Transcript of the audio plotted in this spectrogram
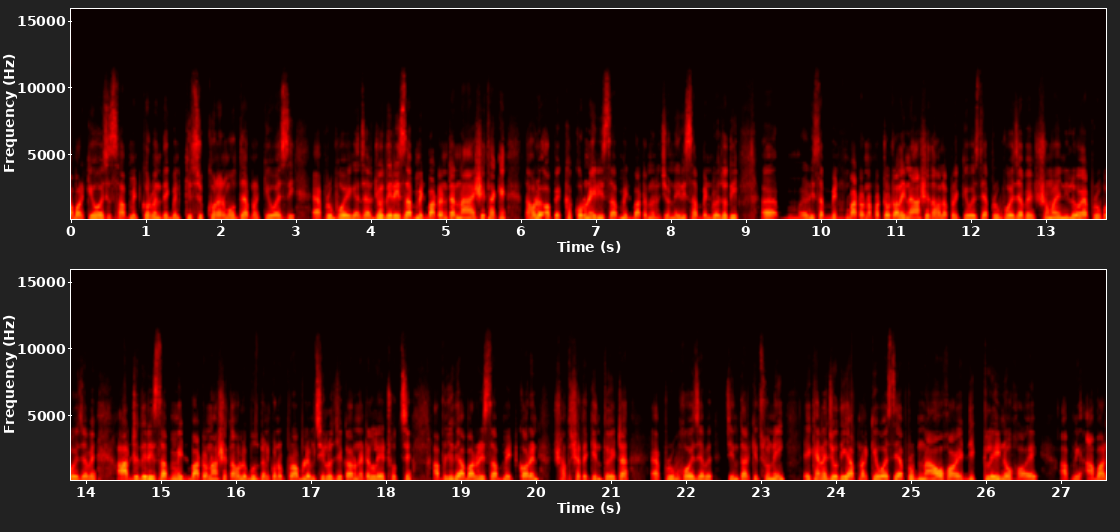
আবার কেওয়াইসি সাবমিট করবেন। দেখবেন কিছুক্ষণের মধ্যে আপনার কেওয়াইসি অ্যাপ্রুভ হয়ে গেছে। আর যদি রিসাবমিট বাটনটা না এসে থাকে, তাহলে অপেক্ষা করুন এই রিসাবমিট বাটনের জন্য। এই রিসাবমিট যদি রিসাবমিট বাটন আপনার টোটালি না আসে, তাহলে আপনার কেওয়াইসি অ্যাপ্রুভ হয়ে যাবে। সময় নিলেও অ্যাপ্রুভ হয়ে যাবে। আর যদি রিসাবমিট বাটন আসে, তাহলে বুঝবেন কোনো প্রবলেম ছিল, যে কারণে এটা লেট হচ্ছে। আপনি যদি আবার রিসাবমিট করেন, সাথে সাথে কিন্তু এটা অ্যাপ্রুভ হয়ে যাবে। চিন্তার কিছু নেই। এখানে যদি আপনার কেওয়াইসি অ্যাপ্রুভ নাও হয় ডিক্লেইনও হয় আপনি আবার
